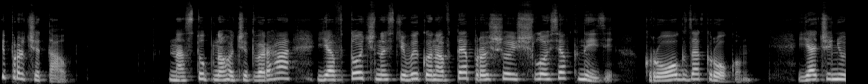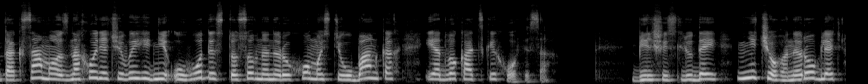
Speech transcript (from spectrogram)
і прочитав. Наступного четверга я в точності виконав те, про що йшлося в книзі, крок за кроком. Я чиню так само, знаходячи вигідні угоди стосовно нерухомості у банках і адвокатських офісах. Більшість людей нічого не роблять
